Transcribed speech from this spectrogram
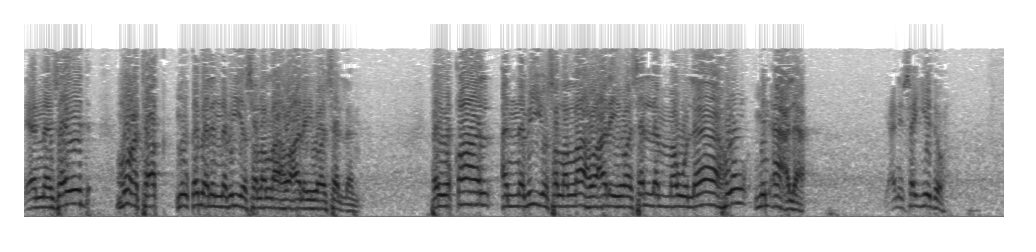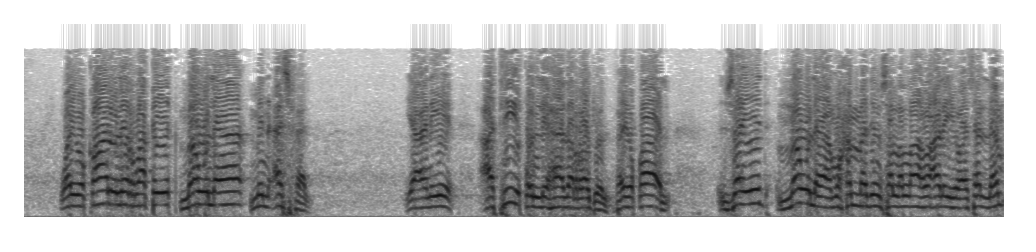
لأن زيد معتق من قبل النبي صلى الله عليه وسلم. فيقال النبي صلى الله عليه وسلم مولاه من أعلى يعني سيده. ويقال للرقيق مولى من أسفل. يعني عتيق لهذا الرجل. فيقال زيد مولى محمد صلى الله عليه وسلم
